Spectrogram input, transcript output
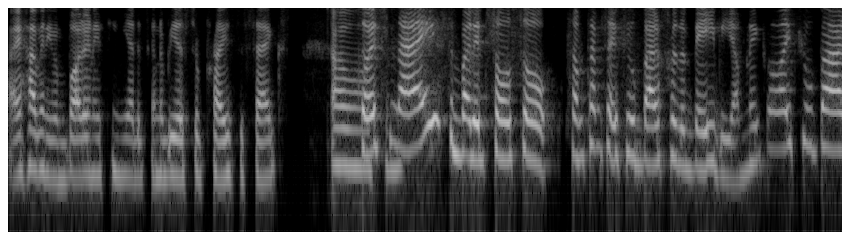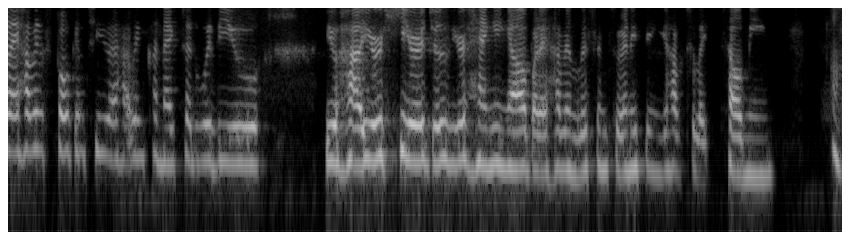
I haven't even bought anything yet. It's gonna be a surprise to sex. Oh, so awesome. it's nice, but it's also sometimes I feel bad for the baby. I'm like, oh, I feel bad. I haven't spoken to you. I haven't connected with you. You how you're here, just you're hanging out, but I haven't listened to anything. You have to like tell me. Oh.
